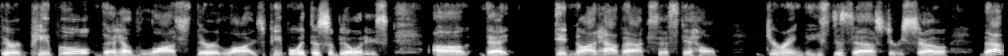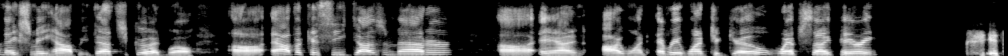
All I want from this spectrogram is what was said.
there are people that have lost their lives, people with disabilities uh, that did not have access to help during these disasters. So that makes me happy. That's good. Well, uh, advocacy does matter, uh, and I want everyone to go. Website, Peri? It's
